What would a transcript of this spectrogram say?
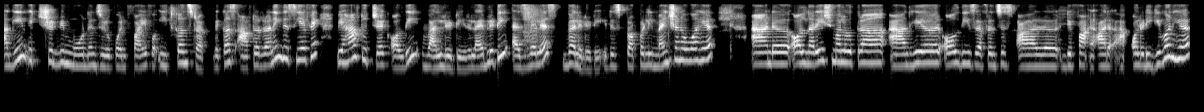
Again, it should be more than 0.5 for each construct because after running the CFA, we have to check all the validity, reliability as well as validity. It is properly mentioned over here. And uh, all Naresh Malhotra and here all these references are, uh, are uh, already given here.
